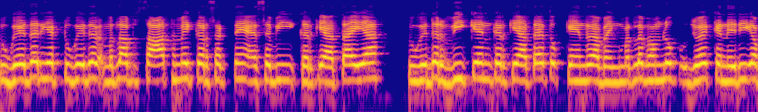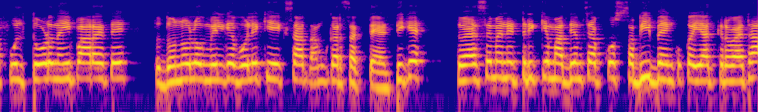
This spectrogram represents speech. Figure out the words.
together या टुगेदर मतलब साथ में कर सकते हैं, ऐसे भी करके आता है या टुगेदर वी कैन करके आता है तो केनरा बैंक मतलब हम लोग जो है कनेरी का फूल तोड़ नहीं पा रहे थे तो दोनों लोग मिलके बोले कि एक साथ हम कर सकते हैं, ठीक है? तो ऐसे मैंने ट्रिक के माध्यम से आपको सभी बैंकों का याद करवाया था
